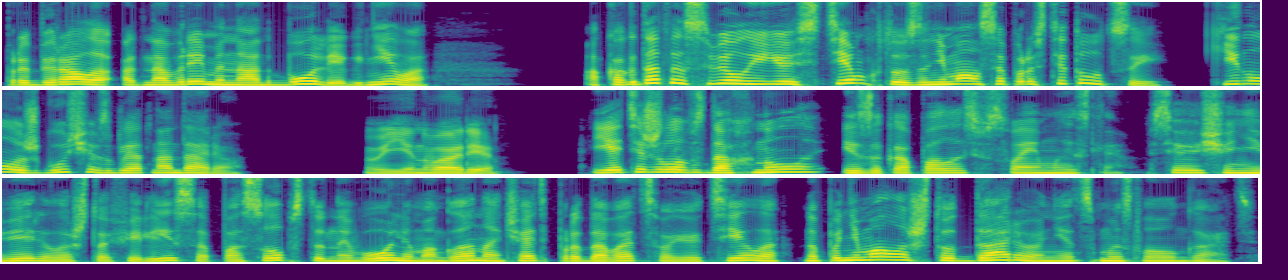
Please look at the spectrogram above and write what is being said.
Пробирала одновременно от боли и гнева. «А когда ты свел ее с тем, кто занимался проституцией?» Кинула жгучий взгляд на Дарью. «В январе». Я тяжело вздохнула и закопалась в свои мысли. Все еще не верила, что Фелиса по собственной воле могла начать продавать свое тело, но понимала, что Дарью нет смысла лгать.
